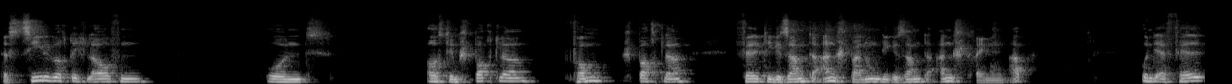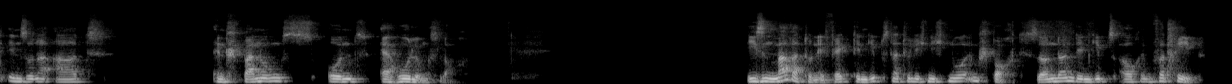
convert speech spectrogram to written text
das Ziel wird durchlaufen und aus dem Sportler, vom Sportler fällt die gesamte Anspannung, die gesamte Anstrengung ab und er fällt in so eine Art Entspannungs- und Erholungsloch. Diesen Marathoneffekt, den gibt es natürlich nicht nur im Sport, sondern den gibt es auch im Vertrieb.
